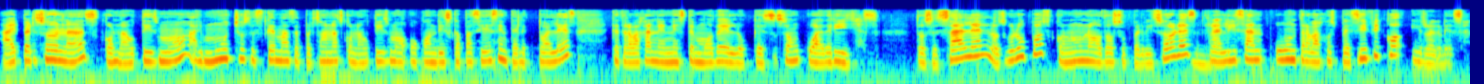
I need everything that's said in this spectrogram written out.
hay personas con autismo, hay muchos esquemas de personas con autismo o con discapacidades intelectuales que trabajan en este modelo, que son cuadrillas. Entonces, salen los grupos con uno o dos supervisores, realizan un trabajo específico y regresan.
